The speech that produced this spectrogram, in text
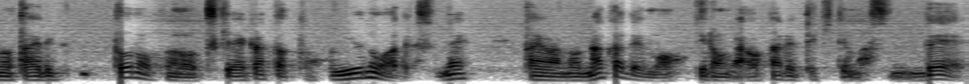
の大陸とのその付き合い方というのはですね台湾の中でも議論が分かれてきてますんで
